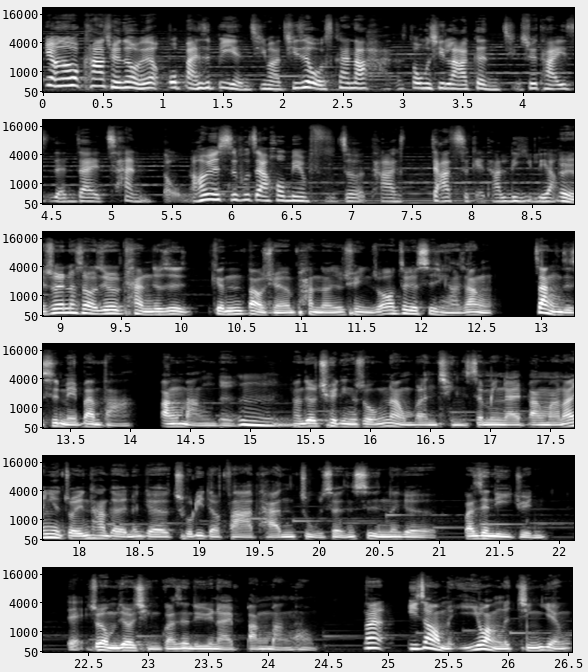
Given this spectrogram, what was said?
因为那时候看他全身抖，我本来是闭眼睛嘛，其实我是看到东西拉更紧，所以他一直人在颤抖。然后因为师傅在后面扶着他，加持给他力量。对，所以那时候就是看，就是跟道玄的判断，就确定说，哦，这个事情好像这样子是没办法帮忙的。嗯，那就确定说，那我们请神明来帮忙。那因为昨天他的那个处理的法坛主神是那个。关圣帝君，对，所以我们就请关圣帝君来帮忙哈。那依照我们以往的经验，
